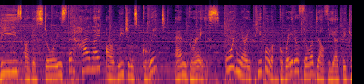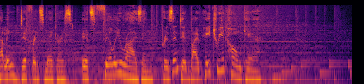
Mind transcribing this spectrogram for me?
These are the stories that highlight our region's grit and grace. Ordinary people of greater Philadelphia becoming difference makers. It's Philly Rising, presented by Patriot Home Care.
